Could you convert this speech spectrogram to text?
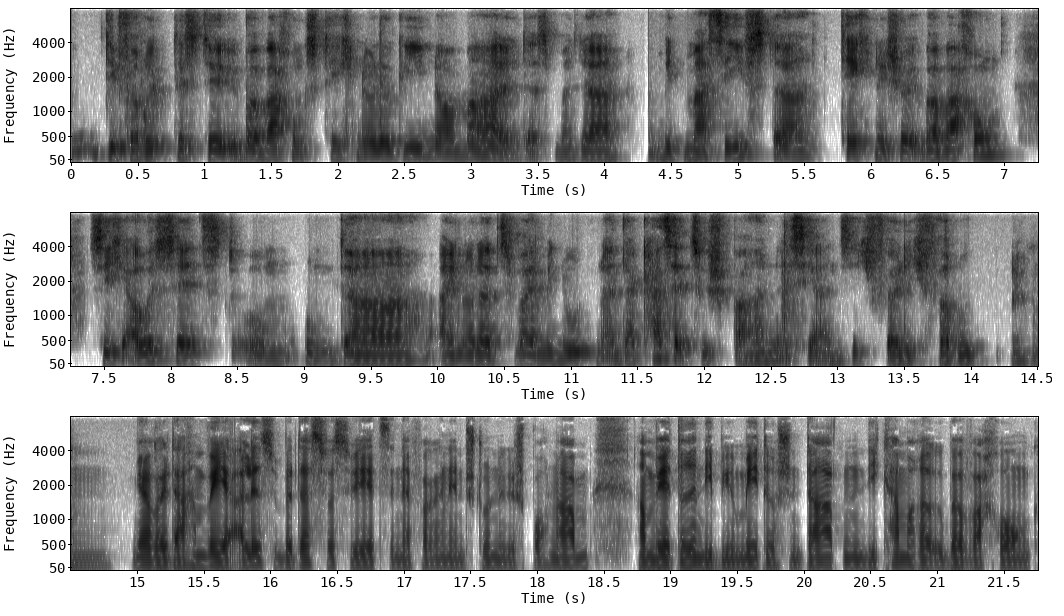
die verrückteste Überwachungstechnologie normal, dass man da mit massivster technischer Überwachung sich aussetzt, um, um da ein oder zwei Minuten an der Kasse zu sparen, ist ja an sich völlig verrückt. Ne? Hm. Ja, weil da haben wir ja alles über das, was wir jetzt in der vergangenen Stunde gesprochen haben, haben wir drin. Die biometrischen Daten, die Kameraüberwachung,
